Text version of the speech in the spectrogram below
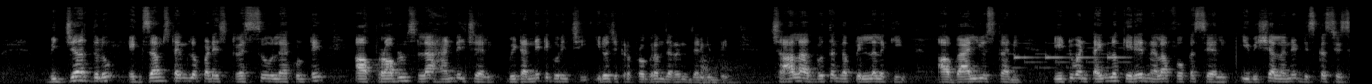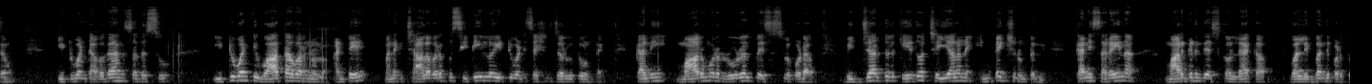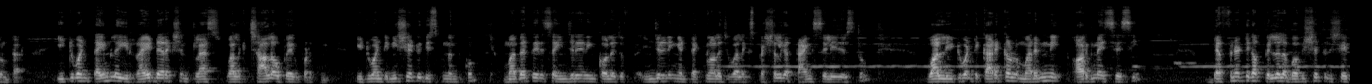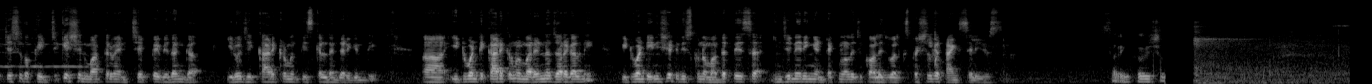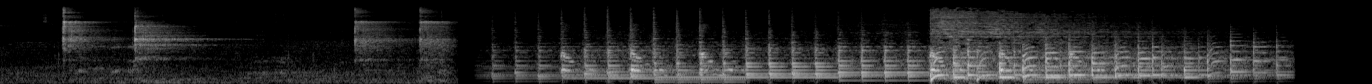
విద్యార్థులు ఎగ్జామ్స్ టైంలో పడే స్ట్రెస్ లేకుంటే ఆ ప్రాబ్లమ్స్ ఎలా హ్యాండిల్ చేయాలి? వీటన్నిటి గురించి ఈరోజు ఇక్కడ ప్రోగ్రామ్ జరగడం జరిగింది. చాలా అద్భుతంగా పిల్లలకి ఆ వాల్యూస్ కానీ ఇటువంటి టైంలో కెరీర్ని ఎలా ఫోకస్ చేయాలి? ఈ విషయాలన్నీ డిస్కస్ చేసాం ఇటువంటి అవగాహన సదస్సు ఇటువంటి వాతావరణంలో అంటే మనకి చాలా వరకు సిటీల్లో ఇటువంటి సెషన్స్ జరుగుతూ ఉంటాయి. కానీ మారుమూల రూరల్ ప్లేసెస్లో కూడా విద్యార్థులకు ఏదో చేయాలనే ఇంటెన్షన్ ఉంటుంది. కానీ సరైన మార్గనిర్దేశకం లేక వాళ్ళు ఇబ్బంది పడుతుంటారు. ఇటువంటి టైంలో ఈ రైట్ డైరెక్షన్ క్లాస్ వాళ్ళకి చాలా ఉపయోగపడుతుంది. ఇటువంటి ఇనిషియేటివ్ తీసుకున్నందుకు mother Teresa engineering college of engineering and technology వాళ్ళకి స్పెషల్గా థ్యాంక్స్ తెలియజేస్తూ వాళ్ళు ఇటువంటి కార్యక్రమాలు మరిన్ని ఆర్గనైజ్ చేసి డెఫినెట్గా పిల్లల భవిష్యత్తుని షేప్ చేసేది ఒక ఎడ్యుకేషన్ మాత్రమే అని చెప్పే విధంగా ఈరోజు ఈ కార్యక్రమం తీసుకెళ్ళడం జరిగింది. ఇటువంటి కార్యక్రమం మరెన్నో జరగాలని ఇటువంటి ఇనిషియేటివ్ తీసుకున్న mother Teresa engineering and technology college వాళ్ళకి స్పెషల్గా థ్యాంక్స్ తెలియజేస్తున్నాను. సార్ ఇంకో విషయం.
